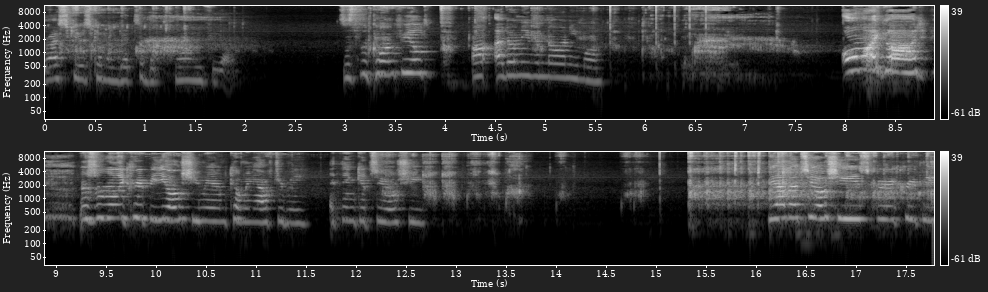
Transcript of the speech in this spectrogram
Rescuers come and get to the cornfield. Is this the cornfield? Uh, I don't even know anymore. Oh my god! There's a really creepy Yoshi man coming after me. I think it's Yoshi. Yeah, that's Yoshi. He's very creepy.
